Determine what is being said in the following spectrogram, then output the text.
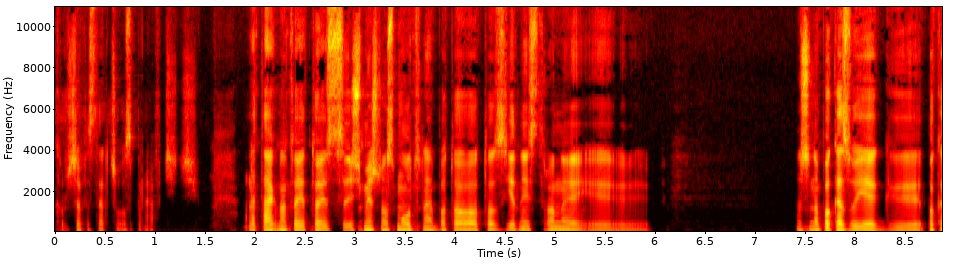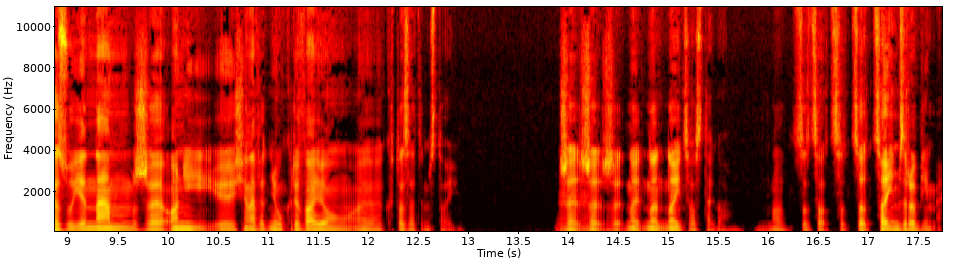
kurczę, wystarczyło sprawdzić. Ale tak, no to, to jest śmieszno smutne, bo to, to z jednej strony znaczy no pokazuje, pokazuje nam, że oni się nawet nie ukrywają, kto za tym stoi. Że, że, że no, no, no i co z tego? No, co, co, co, co, co im zrobimy?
